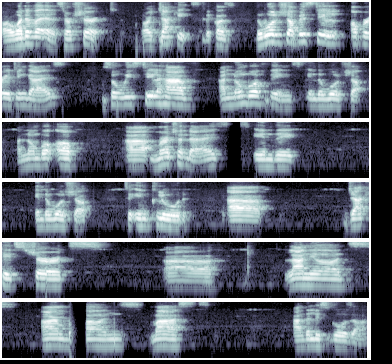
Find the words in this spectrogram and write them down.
or whatever else, or shirt or jackets, because the Wolf Shop is still operating, guys. So we still have a number of things in the Wolf Shop, a number of uh, merchandise in the in the Wolf Shop to include uh, jackets, shirts, uh, lanyards, armbands, masks, and the list goes on.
